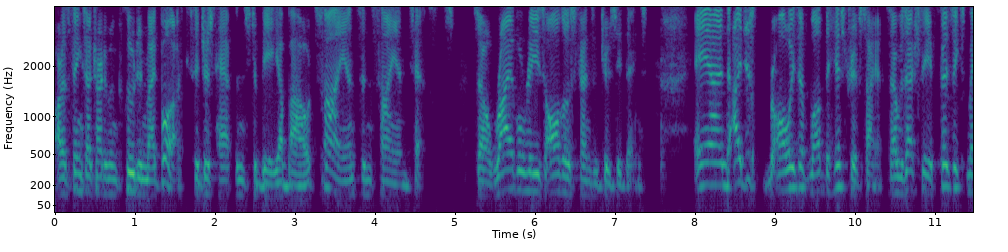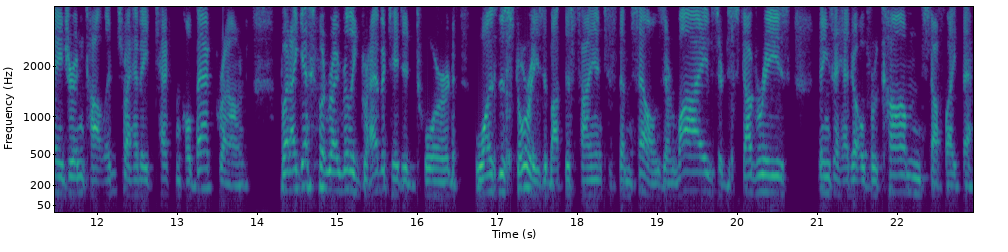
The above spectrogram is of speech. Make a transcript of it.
are the things I try to include in my books. It just happens to be about science and scientists. So rivalries, all those kinds of juicy things. And I just always have loved the history of science. I was actually a physics major in college, so I have a technical background. But I guess what I really gravitated toward was the stories about the scientists themselves, their lives, their discoveries, things they had to overcome, stuff like that.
